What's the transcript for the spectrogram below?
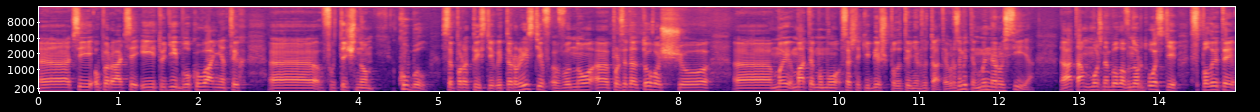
е, цієї операції, і тоді блокування цих е, фактично. Кубл сепаратистів і терористів воно е, призведе до того, що е, ми матимемо все ж таки більш позитивні результати. Ви розумієте, ми не Росія. Там можна було в Норд-Ості спалити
